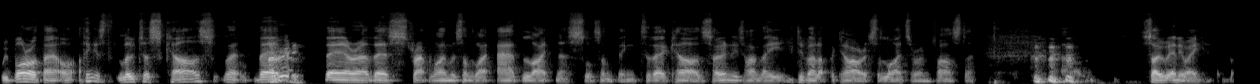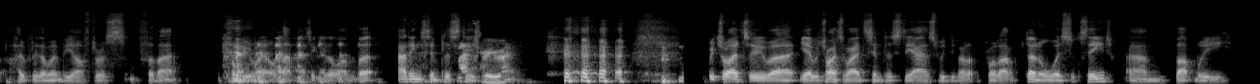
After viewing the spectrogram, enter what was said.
we borrowed that. I think it's Lotus cars. Their oh, really? their uh, their strap line was something like "add lightness" or something to their cars. So anytime they develop the car, it's lighter and faster. um, so anyway, hopefully they won't be after us for that copyright on that particular one. But adding simplicity, Battery, right? we try to uh, yeah we try to add simplicity as we develop the product. Don't always succeed, um, but we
